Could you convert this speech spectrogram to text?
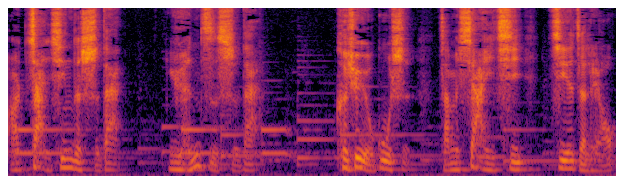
而崭新的时代——原子时代。科学有故事，咱们下一期接着聊。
